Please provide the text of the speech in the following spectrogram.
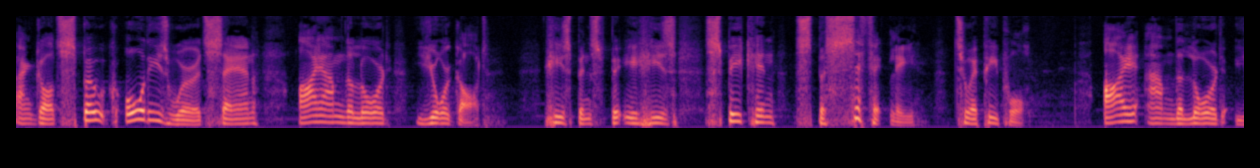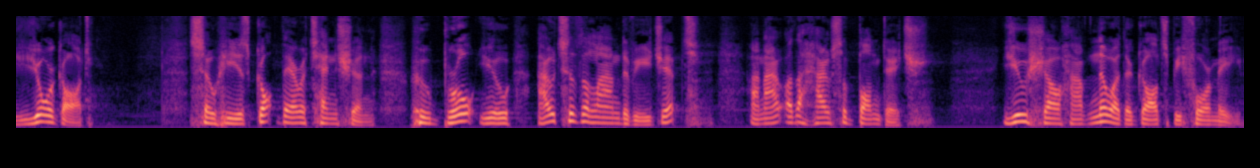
And God spoke all these words, saying, I am the Lord your God. He's, been he's speaking specifically to a people. I am the Lord your God. So he has got their attention, who brought you out of the land of Egypt and out of the house of bondage. You shall have no other gods before me.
